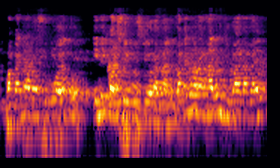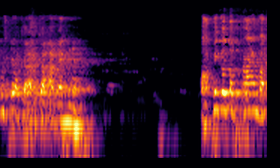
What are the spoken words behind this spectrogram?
Makanya Rasulullah itu ini konstitusi orang alim. Makanya orang alim di mana-mana mesti ada agak anehnya. Tapi tetap keramat.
